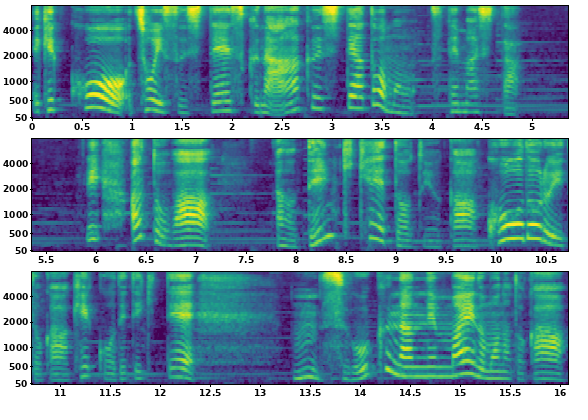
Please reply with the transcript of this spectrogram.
え結構チョイスして少なくしてあとはもう捨てました。であとはあの電気系統というかコード類とか結構出てきてうんすごく何年前のものとか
